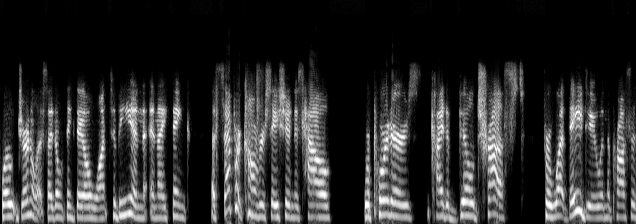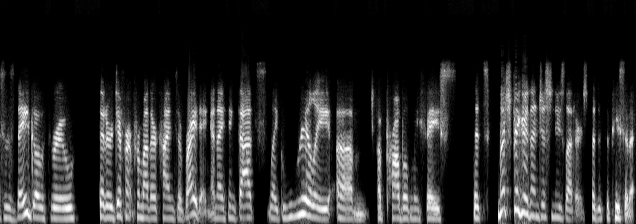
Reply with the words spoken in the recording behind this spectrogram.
quote journalists. I don't think they all want to be, and and I think a separate conversation is how reporters kind of build trust for what they do and the processes they go through that are different from other kinds of writing. And I think that's like really um, a problem we face that's much bigger than just newsletters, but it's a piece of it.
